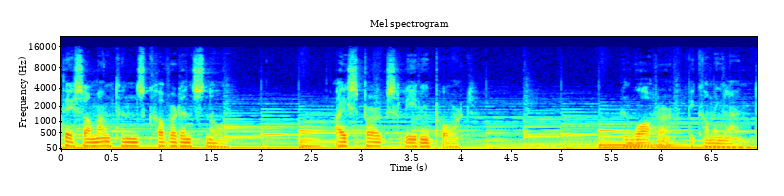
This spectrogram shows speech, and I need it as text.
They saw mountains covered in snow icebergs leaving port, and water becoming land.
